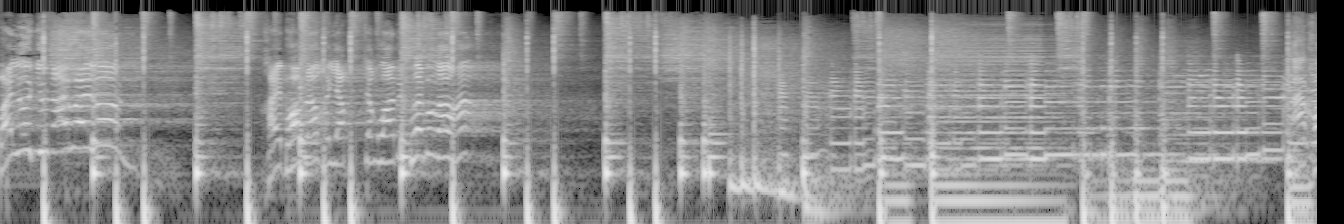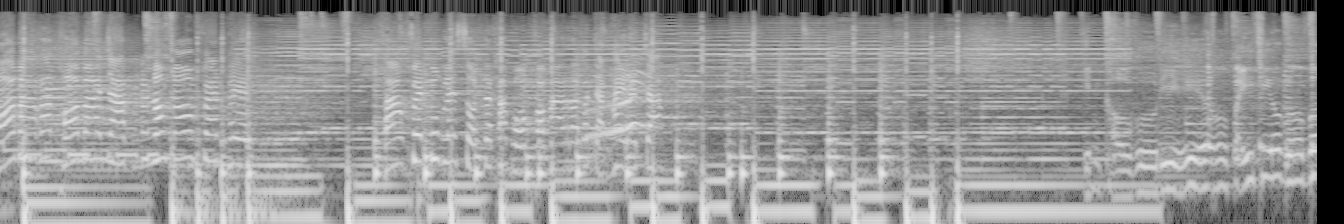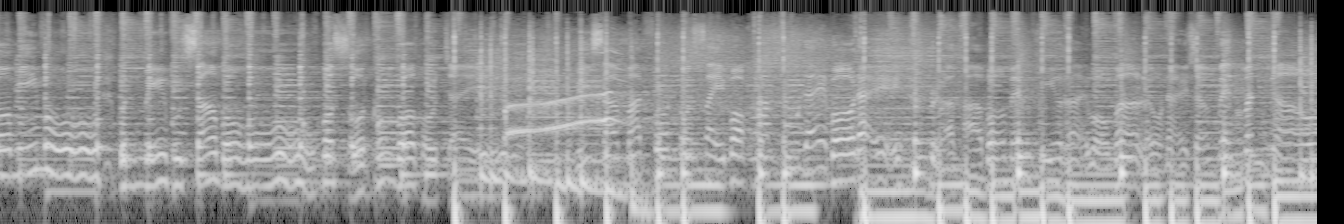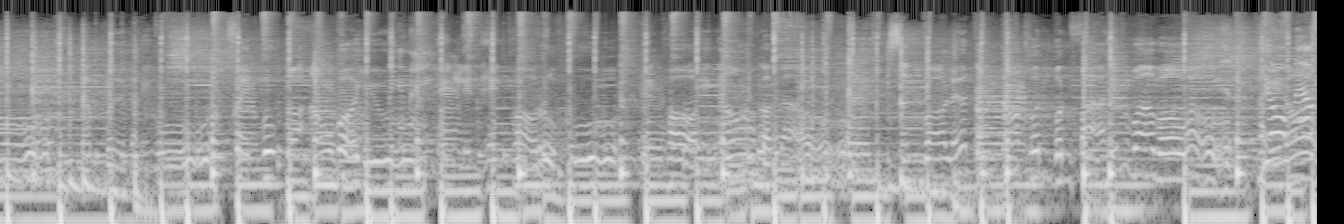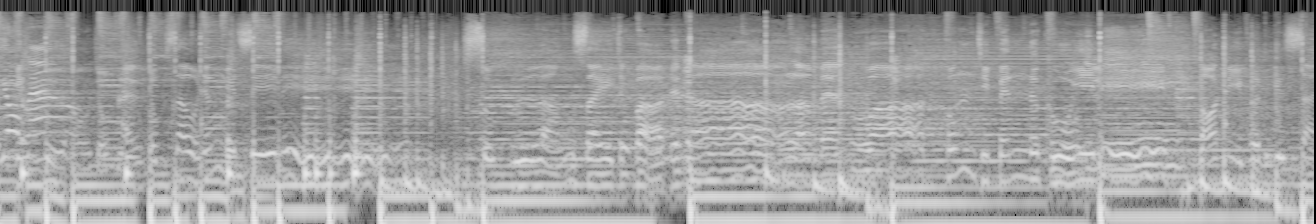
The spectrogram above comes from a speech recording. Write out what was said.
วัยรุ่นอยู่ไหนวัยรุ่น ใครพร้อมแล้วขยับจังหวะเป็นเพื่อนพวกเราฮะขอมาครับ ขอมาจากน้องๆแฟนเพจทางเฟซบุ๊กและสดนะครับผม ขอมาเราก็จัดให้นะจ๊ะ เดียว ไปเที่ยวก็บ่มีหมู่คนมีผู้สาวบ่หูบ่โสดคงบ่เข้าใจ มีสามารถโฟนก็ใส่บอกหากผู้ใดบ่ได้ราคาบ่แม่นที่ไรบ่มาแล้วนายจะเป็นมันเงานับมือกับไอ้งูเฟซบุ๊กก็เอาบ่อยู่แห่งลินแห่งพ่อรูปคู่แห่งพ่อแห่งเงาก็เก่าสั่งบ่เลือต้นน้องคนบนฟ้าเห็นว่าบ่ว้า บาดเดนาละแม่ว่า คนที่เป็นคู่อีลี ตอนนี้เพิ่นยื่ใส่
